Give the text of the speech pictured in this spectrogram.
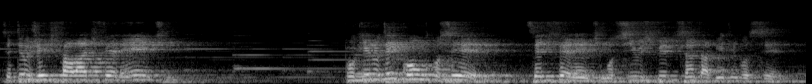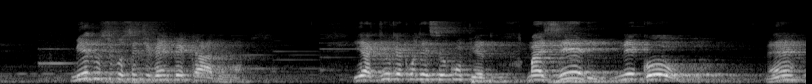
você tem um jeito de falar diferente, porque não tem como você ser diferente, irmão, se o Espírito Santo habita em você. Mesmo se você estiver em pecado, irmãos. E aqui o que aconteceu com Pedro. Mas ele negou, né?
